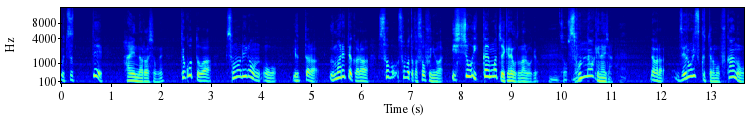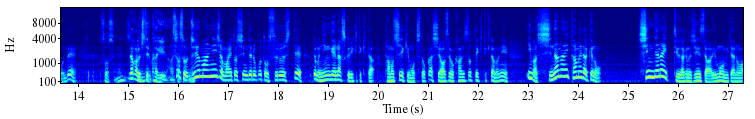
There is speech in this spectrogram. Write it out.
移って肺炎になるらしいのね。ってことはその理論を言ったら生まれてから祖母祖母とか祖父には一生一回も会っちゃいけないことになるわけよ、うんそね、そんなわけないじゃん、だからゼロリスクってのはもう不可能で。そうですよね。だから生きてる限りの話、ね、そうそう10万人以上毎年死んでることをスルーしてでも人間らしく生きてきた楽しい気持ちとか幸せを感じ取って生きてきたのに今死なないためだけの死んでないっていうだけの人生を歩もうみたいな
